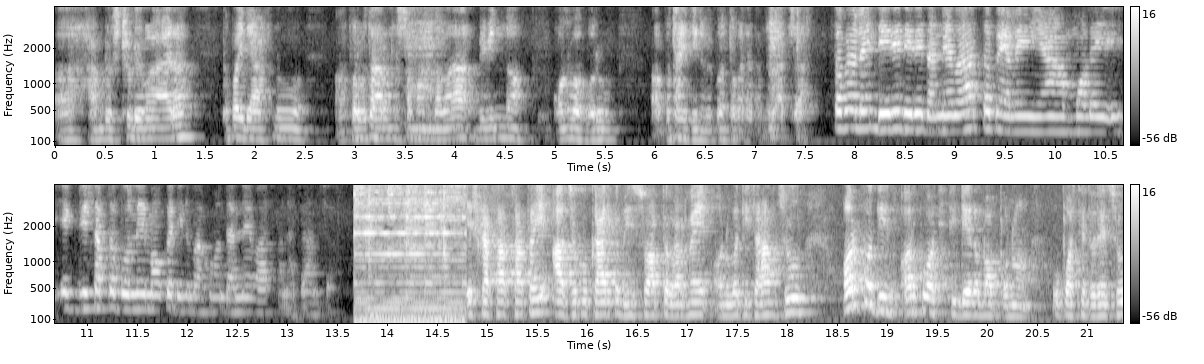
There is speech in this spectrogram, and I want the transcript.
हाम्रो स्टुडियोमा आएर तपाईँले आफ्नो पर्वतारोहण सम्बन्धमा विभिन्न अनुभवहरू बताइदिनु भएको तपाईँलाई धन्यवाद छ। तपाईँहरूलाई पनि धेरै धेरै धन्यवाद। तपाईँहरूले यहाँ मलाई एक दुई शब्द बोल्ने मौका दिनुभएकोमा धन्यवाद भन्न चाहन्छु। यसका साथसाथै आजको कार्यक्रम यही समाप्त गर्ने अनुमति चाहन्छु। अर्को दिन अर्को अतिथि लिएर म पुनः उपस्थित हुनेछु।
